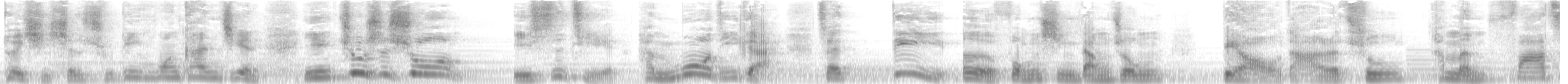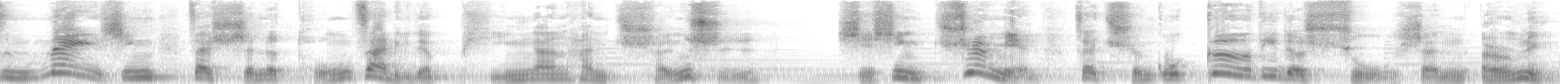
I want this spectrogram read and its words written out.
对齐神属天灵光看见。也就是说，以斯帖和莫底改在第二封信当中，表达了出他们发自内心在神的同在里的平安和诚实，写信劝勉在全国各地的属神儿女，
